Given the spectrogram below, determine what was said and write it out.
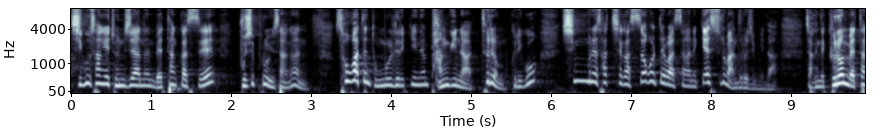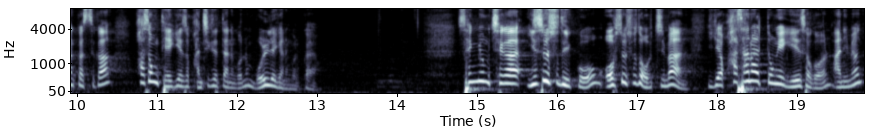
지구상에 존재하는 메탄가스의 90% 이상은 소 같은 동물들이 끼는 방귀나 트름 그리고 식물의 사체가 썩을 때 발생하는 가스로 만들어집니다. 자, 근데 그런 메탄가스가 화성 대기에서 관측됐다는 것은 뭘 얘기하는 걸까요? 생명체가 있을 수도 있고 없을 수도 없지만 이게 화산 활동에 의해서건 아니면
